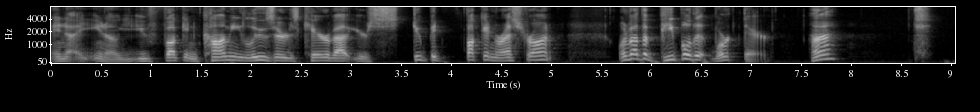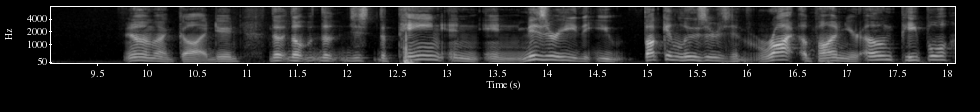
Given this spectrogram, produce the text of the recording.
And, uh, you know, you fucking commie losers care about your stupid fucking restaurant. What about the people that work there? Huh? Oh my god, dude. The the the just the pain and, and misery that you fucking losers have wrought upon your own people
